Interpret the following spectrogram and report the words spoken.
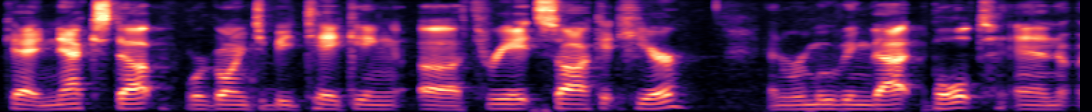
Okay, next up, we're going to be taking a 3 8 socket here and removing that bolt and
